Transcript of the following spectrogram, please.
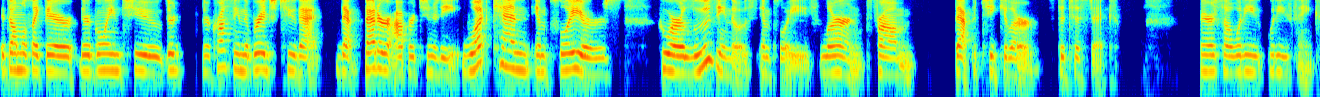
It's almost like they're, they're going to, they're, they're crossing the bridge to that, that better opportunity. What can employers who are losing those employees learn from that particular statistic. Marisol, what do you what do you think?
